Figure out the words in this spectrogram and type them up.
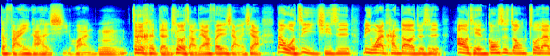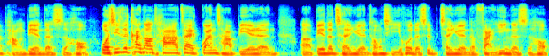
的反应他很喜欢。嗯，这个可等 Q 场等下分享一下。那我自己其实另外看到的就是奥田公式中坐在旁边的时候，我其实看到他在观察别人。呃，别的成员同期或者是成员的反应的时候，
